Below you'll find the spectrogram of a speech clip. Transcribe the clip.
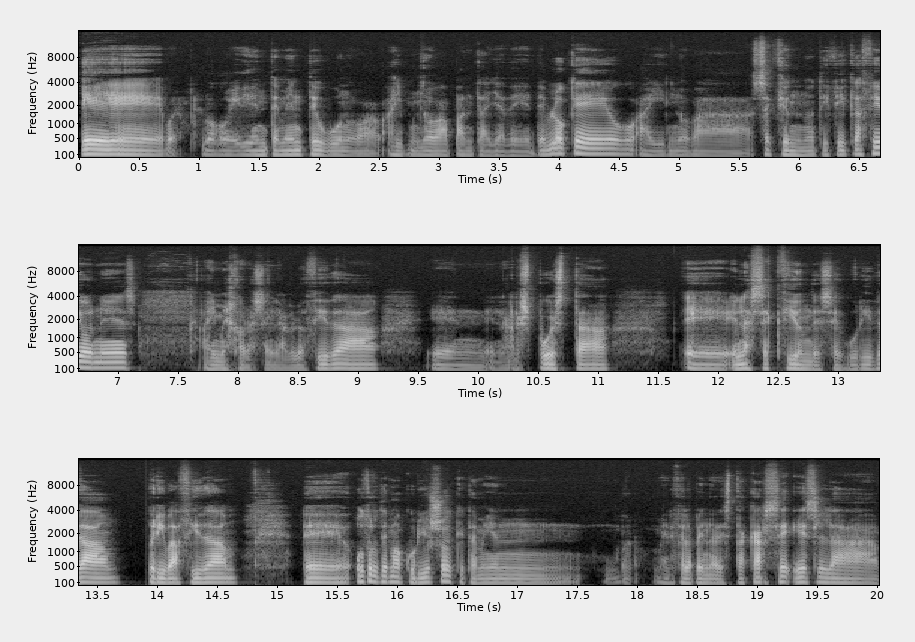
Eh, bueno, luego evidentemente hubo hay nueva pantalla de, bloqueo, hay nueva sección de notificaciones, hay mejoras en la velocidad, en, la respuesta, eh, en la sección de seguridad, privacidad. Eh, otro tema curioso que también merece la pena destacarse es la,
